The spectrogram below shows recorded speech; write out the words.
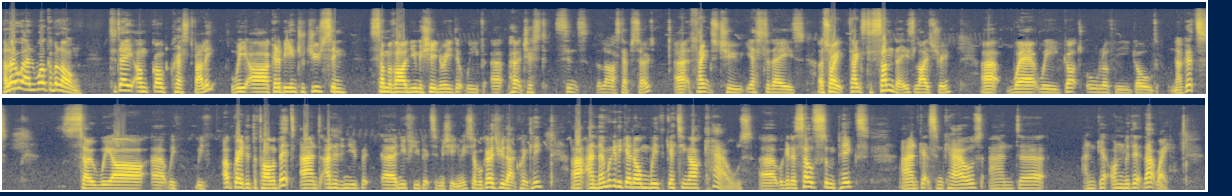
Hello and welcome along. Today on Goldcrest Valley, we are going to be introducing some of our new machinery that we've uh, purchased since the last episode. Uh, thanks to yesterday's, uh, sorry, thanks to Sunday's live stream, uh, where we got all of the gold nuggets. So we are, uh, we've we've upgraded the farm a bit and added a new bit, uh, new few bits of machinery. So we'll go through that quickly. Uh, and then we're going to get on with getting our cows. Uh, we're going to sell some pigs and get some cows and uh, and get on with it that way.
